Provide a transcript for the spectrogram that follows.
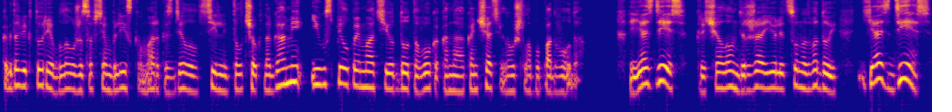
Когда Виктория была уже совсем близко, Марк сделал сильный толчок ногами и успел поймать ее до того, как она окончательно ушла бы под воду. «Я здесь!» – кричал он, держа ее лицо над водой. «Я здесь!»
